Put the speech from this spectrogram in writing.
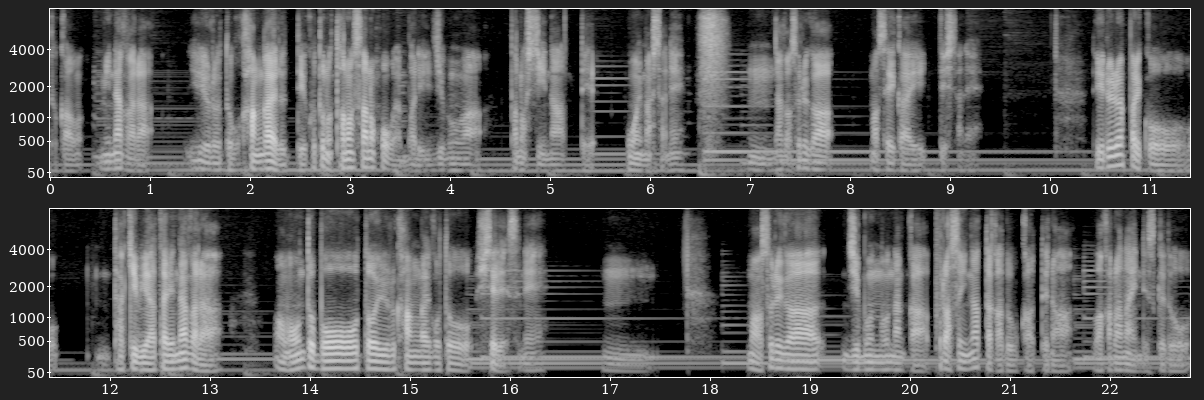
とかを見ながら、いろいろと考えるっていうことの楽しさの方がやっぱり自分は楽しいなって思いましたね。うん、なんかそれが、まあ、正解でしたね。でいろいろやっぱりこう、焚き火当たりながら、まあ、本当ぼーっといろいろ考え事をしてですね、うん、まあそれが自分のなんかプラスになったかどうかっていうのはわからないんですけど、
